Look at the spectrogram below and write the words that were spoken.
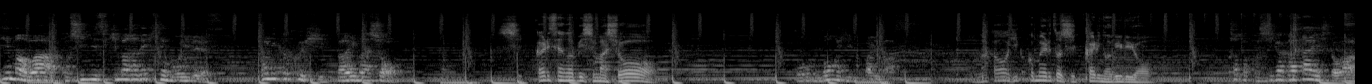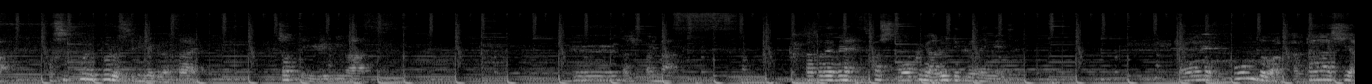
う。今は腰に隙間ができてもいいです。とにかく引っ張りましょう。しっかり背伸びしましょう。どんどん引っ張ります。お腹を引っ込めるとしっかり伸びるよ。ちょっと腰が硬い人は腰プルプルしてみてください。ちょっと緩みます。ぐーっと引っ張ります。かかとでね少し遠くに歩いていくようなイメージ。えー、今度は片足上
